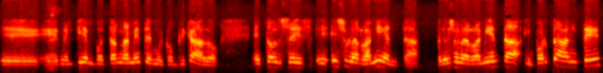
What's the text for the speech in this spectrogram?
en el tiempo eternamente es muy complicado. Entonces, eh, es una herramienta, pero es una herramienta importante,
